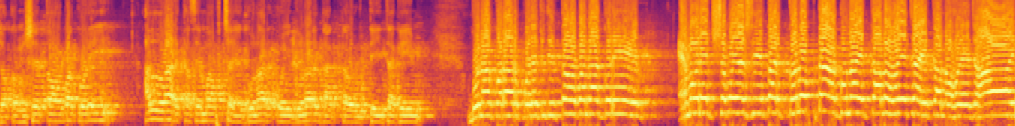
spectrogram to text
যখন সে তওবা করে, আল্লাহর কাছে মাফ চায়, গুনার ওই গুনার দাগটা উঠতেই থাকে। গুনাহ করার পরে যদি তওবা না করে, এমন এক সময় আসে, তার কলবটা গুনায় কালো হয়ে যায়, কালো হয়ে যায়।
